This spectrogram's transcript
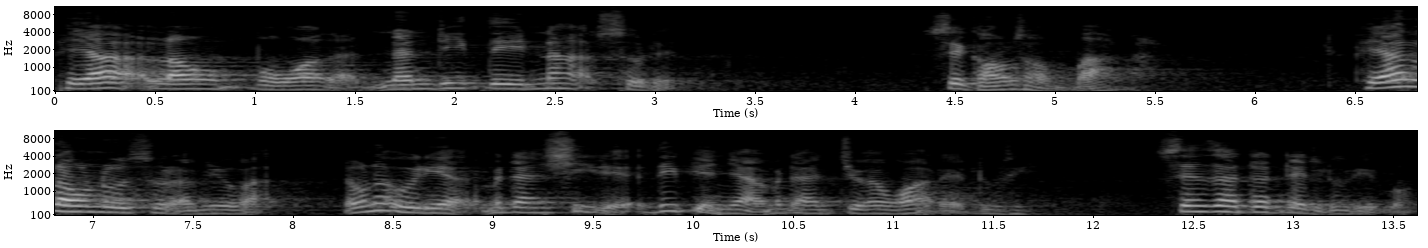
ဖះအလောင်းဘဝကနန္ဒီသေနဆိုတဲ့စစ်ကောင်းဆောင်ပါလာဖះလောင်းလို့ဆိုတာမျိုးကလုံလဝိရိယအမတန်ရှိတယ်အသိပညာအမတန်ကျွယ်ဝတဲ့လူတွေစဉ်းစားတတ်တဲ့လူတွေပေါ့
